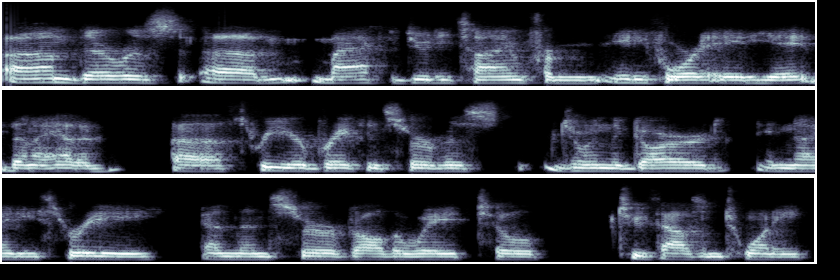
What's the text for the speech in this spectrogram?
Um, there was um, my active duty time from '84 to '88. Then I had a, a three year break in service, joined the guard in '93, and then served all the way till 2020.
